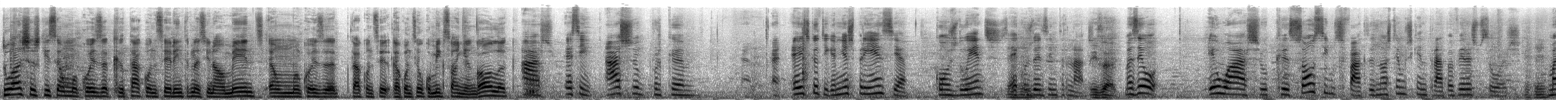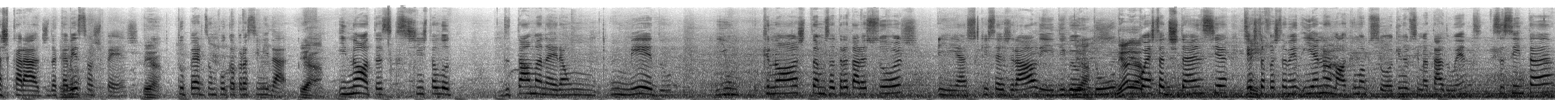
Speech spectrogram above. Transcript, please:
Tu achas que isso é uma coisa que está a acontecer internacionalmente? É uma coisa que está a acontecer, que aconteceu comigo só em Angola? Acho. É assim, acho porque é- é isso que eu digo. A minha experiência com os doentes é com os doentes internados. Uhum. Exato. Mas eu, eu acho que só o simples facto de nós termos que entrar para ver as pessoas Uhum. mascarados da cabeça aos pés, Yeah. tu perdes um pouco a proximidade. Yeah. E nota-se que se instalou de tal maneira um, um medo e um, que nós estamos a tratar as pessoas, e acho que isso é geral, e digo eu Yeah. e tu, Yeah, yeah. com esta distância, Sim. este afastamento, e é normal que uma pessoa que ainda por cima está doente se sinta.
